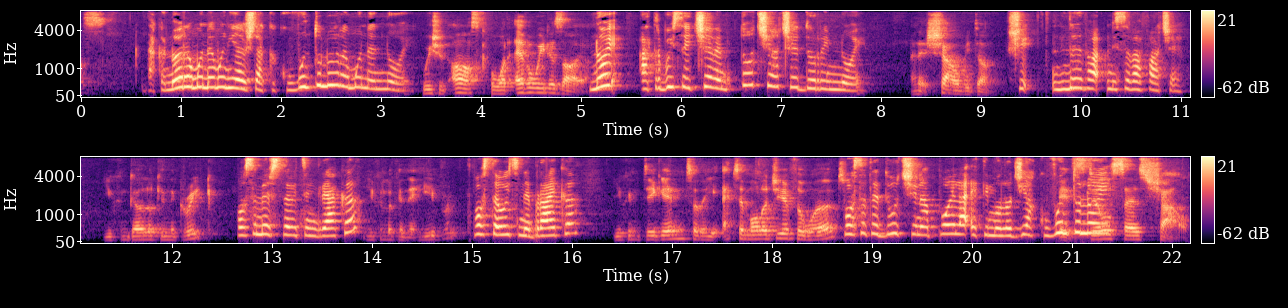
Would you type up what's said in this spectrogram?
us. Dacă noi rămânem în El și dacă cuvântul Lui rămâne în noi, We should ask for whatever we desire, noi ar trebui să-i cerem tot ceea ce dorim noi and it shall be done. și ne, va, ni se va face. You can go look in the Greek, Poți să mergi să te uiți în greacă, you can look in the Hebrew, poți să te uiți în ebraică, you can dig into the etymology of the word. poți să te duci înapoi la etimologia It cuvântului. still says shall.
